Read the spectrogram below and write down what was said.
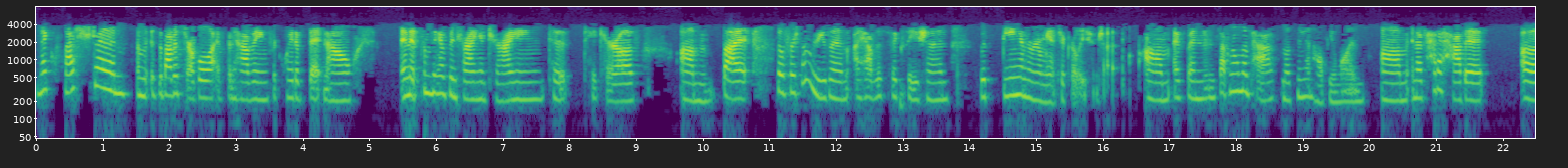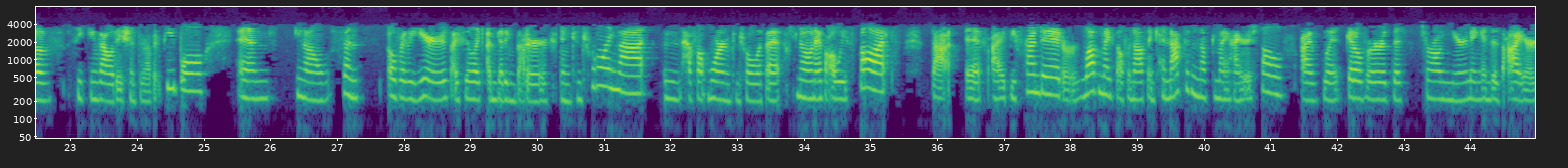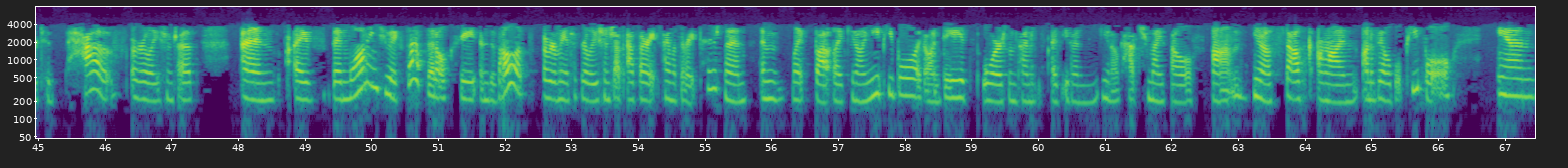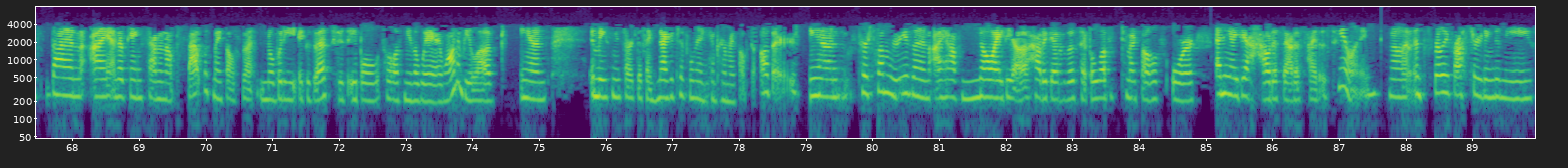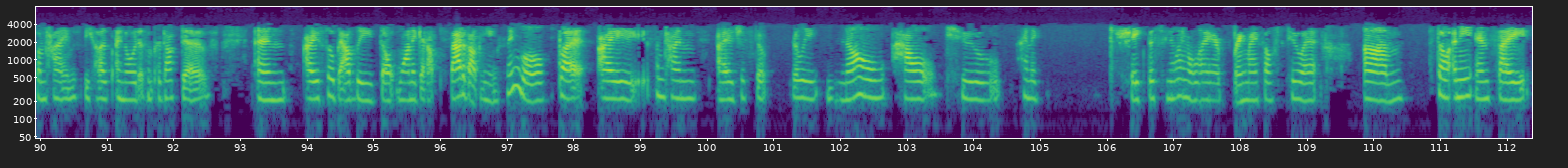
my question um, is about a struggle I've been having for quite a bit now, and it's something I've been trying and trying to take care of. Um, but so for some reason, I have this fixation with being in a romantic relationship. Um, I've been in several in the past, mostly unhealthy ones. Um, and I've had a habit of seeking validation through other people. And, you know, since over the years, I feel like I'm getting better in controlling that and have felt more in control with it. You know, and I've always thought that if I befriended or loved myself enough and connected enough to my higher self, I would get over this strong yearning and desire to have a relationship. And I've been wanting to accept that I'll create and develop a romantic relationship at the right time with the right person. And like, but like, you know, I meet people, I go on dates, or sometimes I've even, you know, catch myself, um, you know, stuck on unavailable people. And then I end up getting sad and upset with myself that nobody exists who's able to love me the way I want to be loved. And it makes me start to think negatively and compare myself to others. And for some reason, I have no idea how to give this type of love to myself or any idea how to satisfy this feeling. Now, it's really frustrating to me sometimes because I know it isn't productive and I so badly don't want to get upset about being single, but I sometimes I just don't really know how to kind of shake this feeling away or bring myself to it. Um, so any insight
